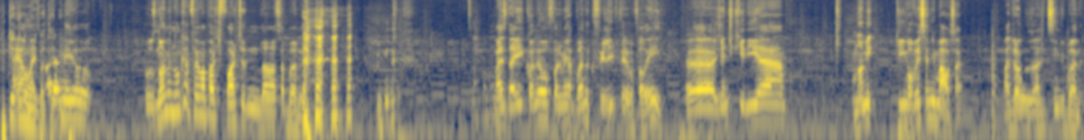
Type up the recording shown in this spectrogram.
Por que do é uma nome bateria? meio. Os nomes nunca foi uma parte forte da nossa banda. Mas daí, quando eu formei a banda com o Felipe, que eu falei, ah, a gente queria um nome que envolvesse animal, sabe? Padrão assim de banda.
